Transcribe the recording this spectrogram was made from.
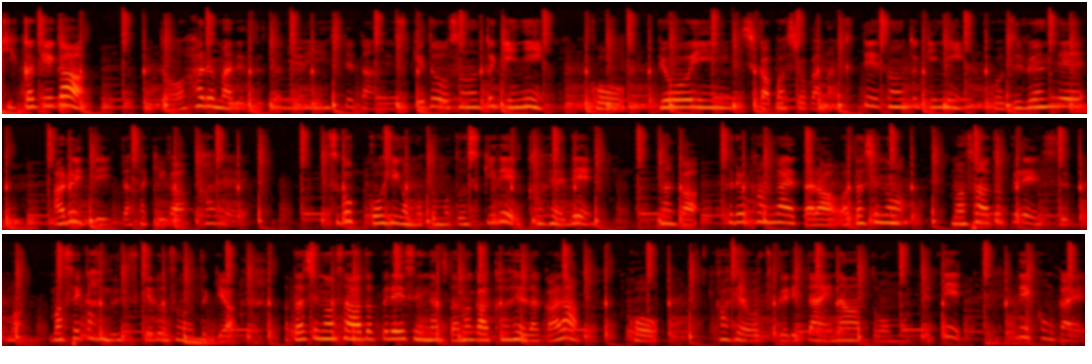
きっかけが、えっと、春までずっと入院してたんですけどその時にこう病院しか場所がなくてその時にこう自分で歩いて行った先がカフェすごくコーヒーがもともと好きでカフェでなんかそれを考えたら私の、まあ、サードプレイス、まあまあ、セカンドですけどその時は。私のサードプレイスになったのがカフェだからこうカフェを作りたいなと思ってて。で今回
